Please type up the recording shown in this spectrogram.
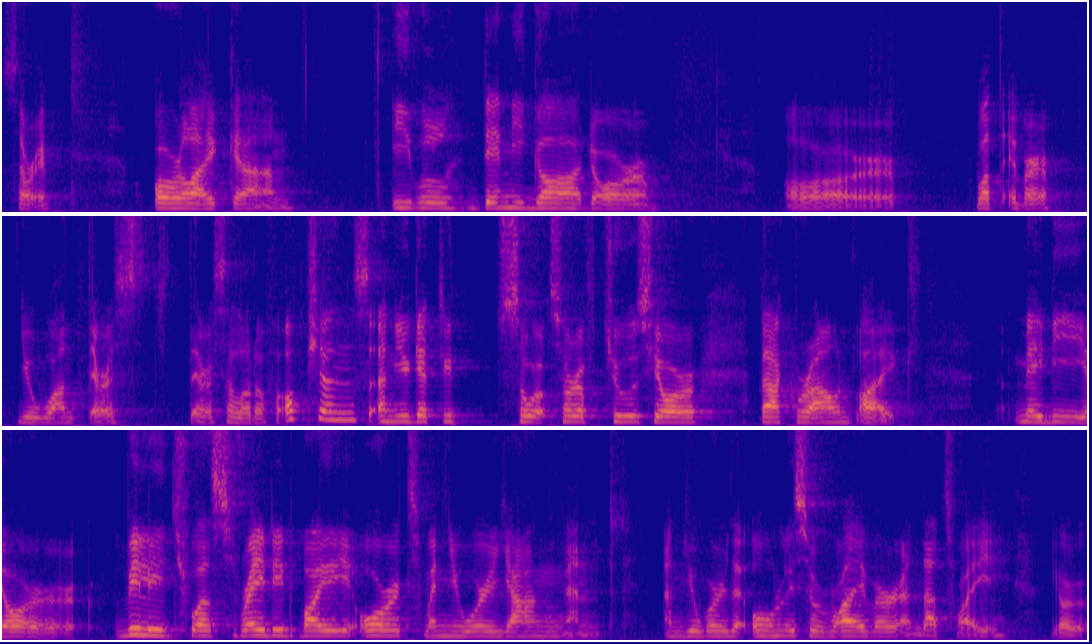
sorry, or like an evil demigod or or whatever you want. There's, there's a lot of options and you get to so, sort of choose your background, like maybe your village was raided by orcs when you were young and, and you were the only survivor and that's why you're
